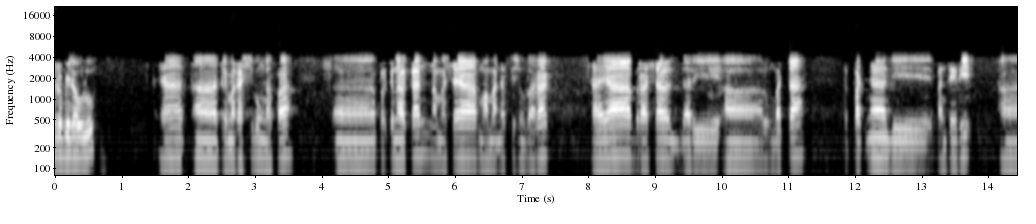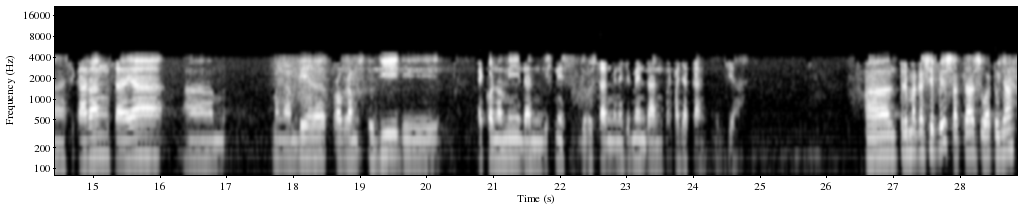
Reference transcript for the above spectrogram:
terlebih dahulu. Ya, uh, terima kasih Bung Nafa. Uh, perkenalkan, nama saya Muhammad Hafiz Mubarak. Saya berasal dari uh, Lungbata, tepatnya di Panteri. Uh, sekarang saya um, mengambil program studi di ekonomi dan bisnis, jurusan manajemen dan perpajakan, Unciah. Uh, terima kasih Pis atas waktunya.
